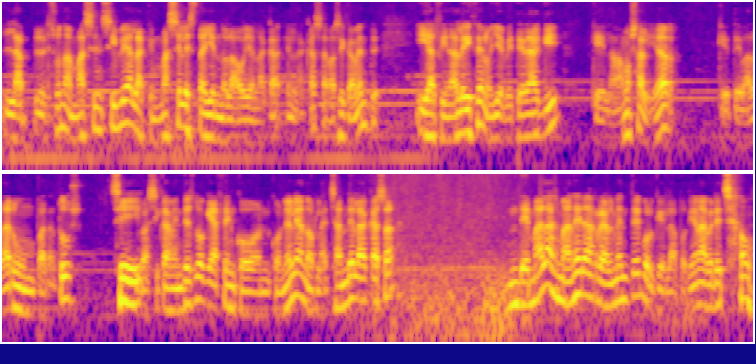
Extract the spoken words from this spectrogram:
la, persona más sensible a la que más se le está yendo la olla en la, en la casa, básicamente. Y al final le dicen, oye, vete de aquí, que la vamos a liar, que te va a dar un patatús. Sí. Y básicamente es lo que hacen con, con Eleanor, la echan de la casa de malas maneras realmente, porque la podían haber echado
